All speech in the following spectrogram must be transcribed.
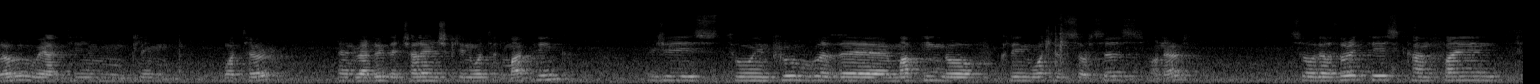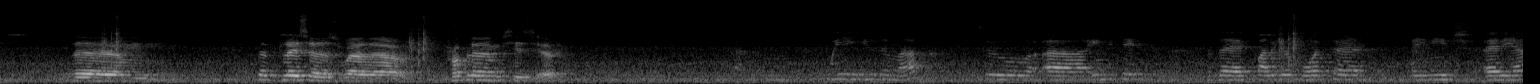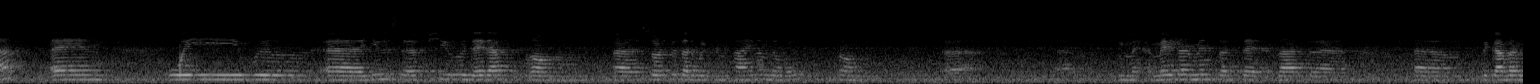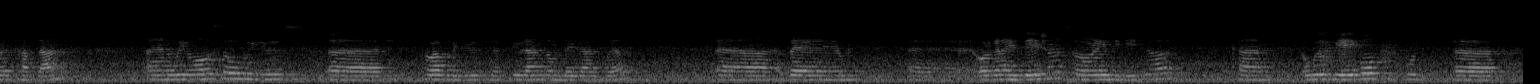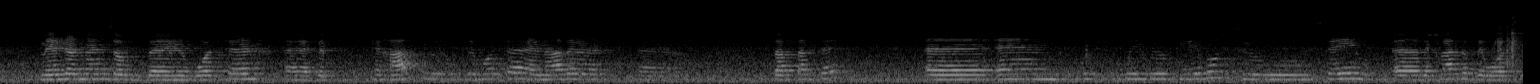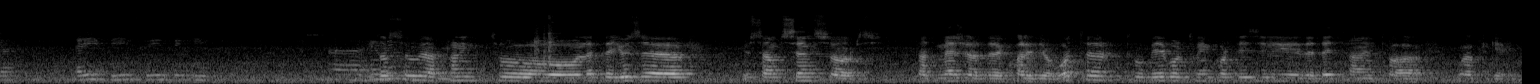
Hello, we are Team Clean Water and we are doing the challenge Clean Water Mapping which is to improve the mapping of clean water sources on Earth so the authorities can find the, um, the places where there are problems easier. Um, we use a map to uh, indicate the quality of water in each area and we will uh, use a few data from uh, sources that we can find on the web from uh, uh, me measurements that the, that uh, um, the governments have done and we also use probably use a few random data as well. The organizations or individuals will be able to put uh, measurements of their water, uh, the pH of the water and other uh, substances uh, and we will be able to say uh, the class of the water A, B, C, D, E. And also we are planning to let the user use some sensors that measure the quality of water to be able to import easily the data into our application.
